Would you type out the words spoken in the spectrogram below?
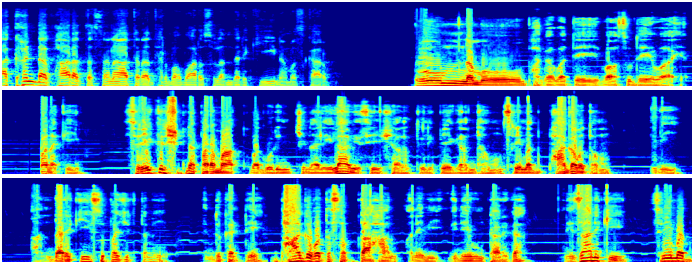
అఖండ భారత సనాతన ధర్మ వారసులందరికీ నమస్కారం. ఓం నమో భగవతే వాసుదేవాయ. మనకి శ్రీకృష్ణ పరమాత్మ గురించిన లీలా విశేషాలు తెలిపే గ్రంథం శ్రీమద్ భాగవతం ఇది అందరికీ సుపరిచితమే. ఎందుకంటే భాగవత సప్తాహాలు అనేవి వినే ఉంటారుగా. నిజానికి శ్రీమద్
